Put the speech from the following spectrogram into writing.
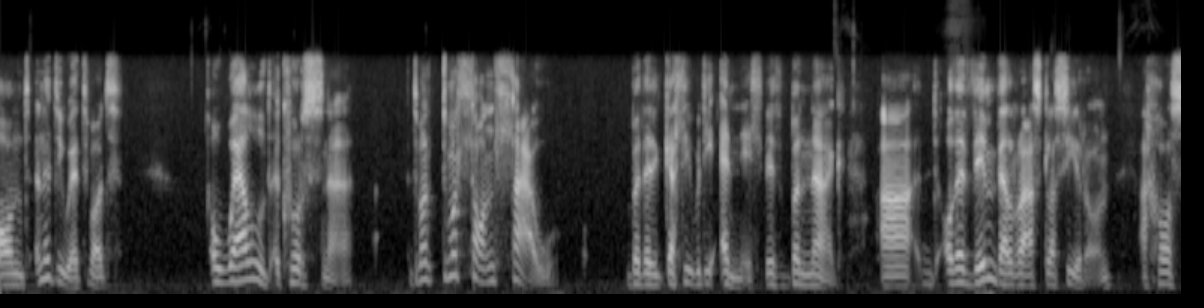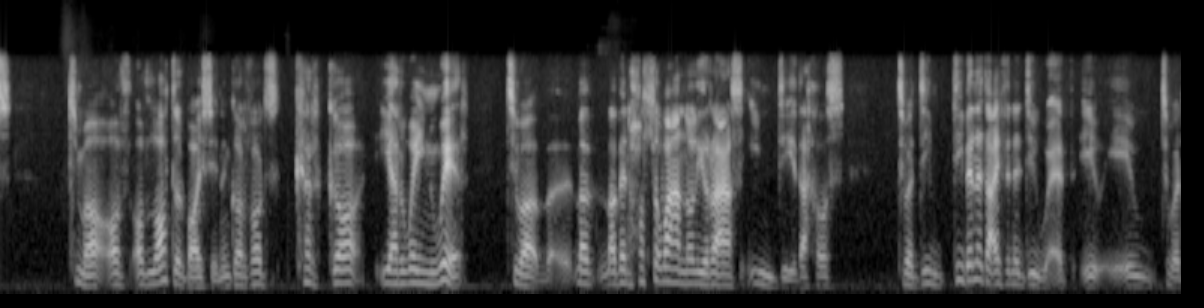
ond yn y diwedd, bod, o weld y cwrs na, dim ond llon llaw byddai gallu wedi ennill beth bynnag. A oedd e ddim fel ras glasuron, achos t'mo, oedd, oedd lot o'r boes yn gorfod cyrco i arweinwyr. T'mo, mae ma ma fe'n holl o wahanol i ras un dydd achos t'mo, di, di ben y daith yn y diwedd yw, yw t'mo,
